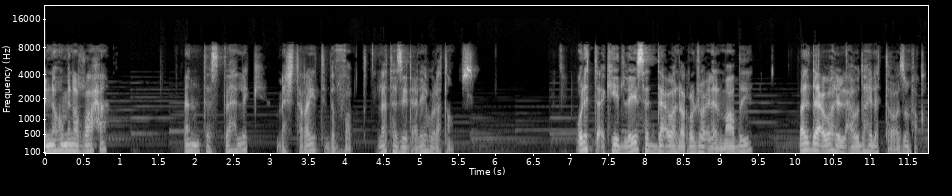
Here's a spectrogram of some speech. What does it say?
إنه من الراحة أن تستهلك ما اشتريت بالضبط. لا تزيد عليه ولا تنقص. وللتأكيد ليست دعوة للرجوع إلى الماضي بل دعوة للعودة إلى التوازن فقط.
